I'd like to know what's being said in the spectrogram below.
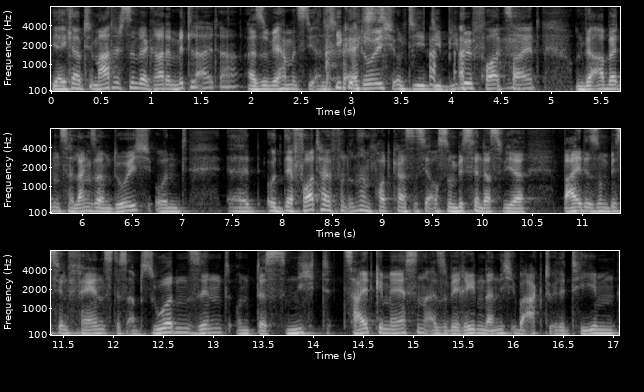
Ja, ich glaube, thematisch sind wir gerade im Mittelalter. Also wir haben jetzt die Antike durch und die, die Bibelvorzeit und wir arbeiten uns da langsam durch. Und, äh, und der Vorteil von unserem Podcast ist ja auch so ein bisschen, dass wir beide so ein bisschen Fans des Absurden sind und des nicht zeitgemäßen. Also wir reden dann nicht über aktuelle Themen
